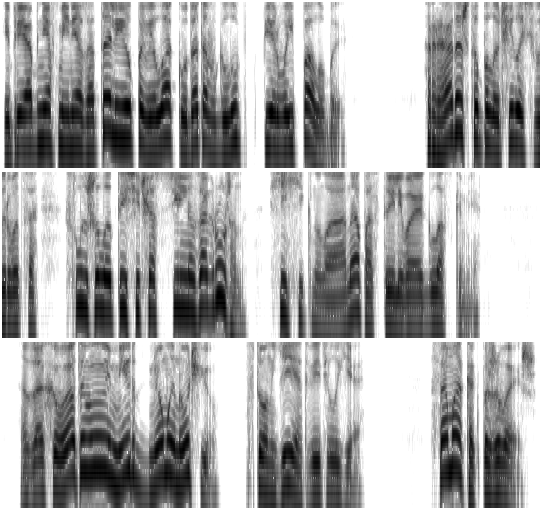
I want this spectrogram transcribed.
и, приобняв меня за талию, повела куда-то вглубь первой палубы — «Рада, что получилось вырваться. Слышала, ты сейчас сильно загружен», — хихикнула она, постреливая глазками. «Захватываю мир днем и ночью», — в тон ей ответил я. «Сама как поживаешь?»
